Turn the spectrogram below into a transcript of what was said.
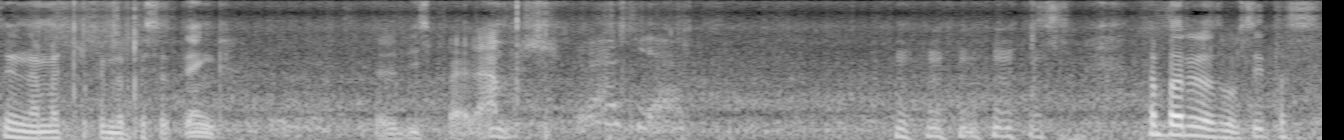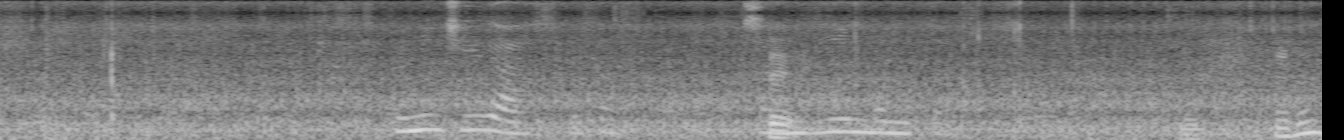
Sí, nada más porque no pesa tenga. Le disparamos. Gracias. Están padres las bolsitas. Están bien chidas. Esas. Sí. Están bien bonitas. Ujú.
